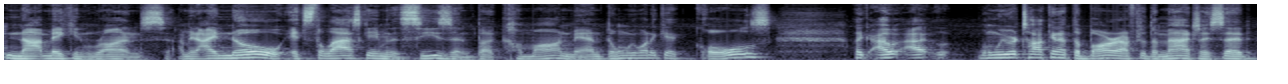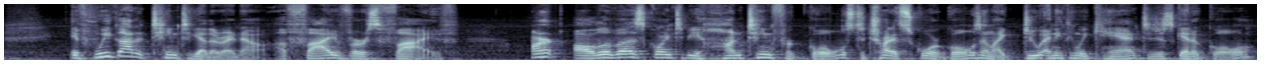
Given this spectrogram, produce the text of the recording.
not making runs. I mean, I know it's the last game of the season, but come on, man, don't we want to get goals? Like I, I, when we were talking at the bar after the match, I said, if we got a team together right now, a five versus five, aren't all of us going to be hunting for goals to try to score goals and like do anything we can to just get a goal?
